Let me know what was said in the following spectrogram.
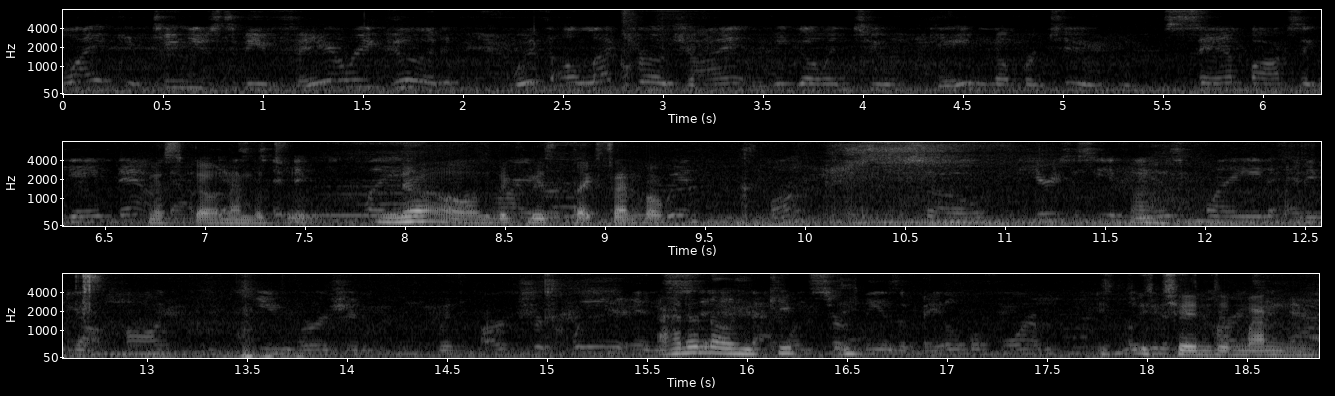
Light continues to be very good with Electro Giant. And we go into game number two. Sandbox a game down. Let's Now, go number two. No, the big Rider mistake, Sandbox. So curious to see if he ah. is playing maybe a Hog EQ version with Archer Queen instead. I don't know, he keeps keep- one certainly is available for him. He, Look he the changed the man.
